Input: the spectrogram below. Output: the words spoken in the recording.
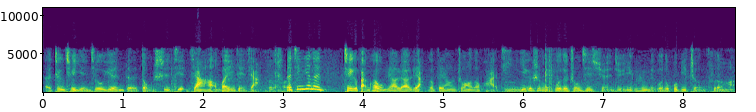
呃证券研究院的董事简佳哈，欢迎简佳。那今天的这个板块我们要聊两个非常重要的话题，一个是美国的中期选举，一个是美国的货币政策哈。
